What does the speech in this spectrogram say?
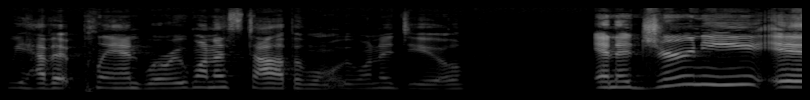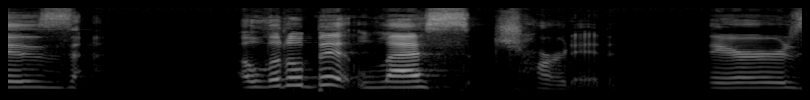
We have it planned where we want to stop and what we want to do. And a journey is a little bit less charted. There's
